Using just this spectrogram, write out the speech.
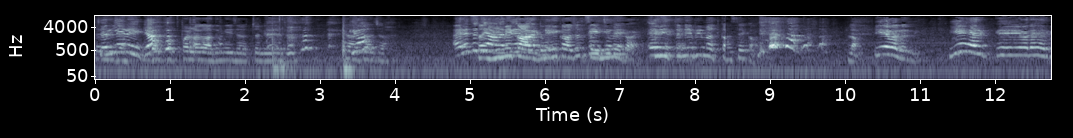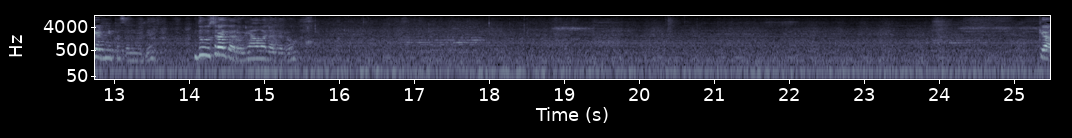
चल नहीं क्या? थप्पड़ लगा दूँगी जा चली जा जा। जा। अरे सही में काट दूँगी काजल सही में। फिर इतने भी मत कहाँ से ला। ये वाला नहीं। ये हेयर ये वाला हेयर कट नहीं पसंद मुझे। दूसरा करो यहाँ वाला करो। क्या?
